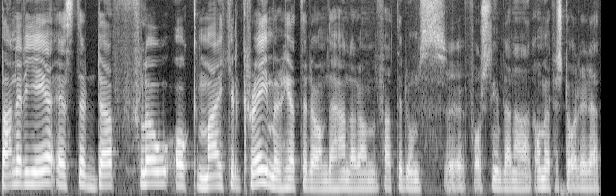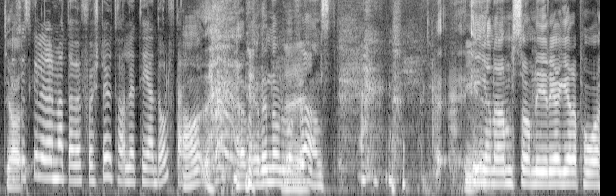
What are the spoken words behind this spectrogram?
Banerjee, Esther Duflo och Michael Kramer heter de. Det handlar om fattigdomsforskning, bland annat, om jag förstår det rätt. Jag... Kanske skulle lämnat över första uttalet till Adolf. Där. Ja, men jag vet inte om det var franskt. Inga namn som ni reagerar på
